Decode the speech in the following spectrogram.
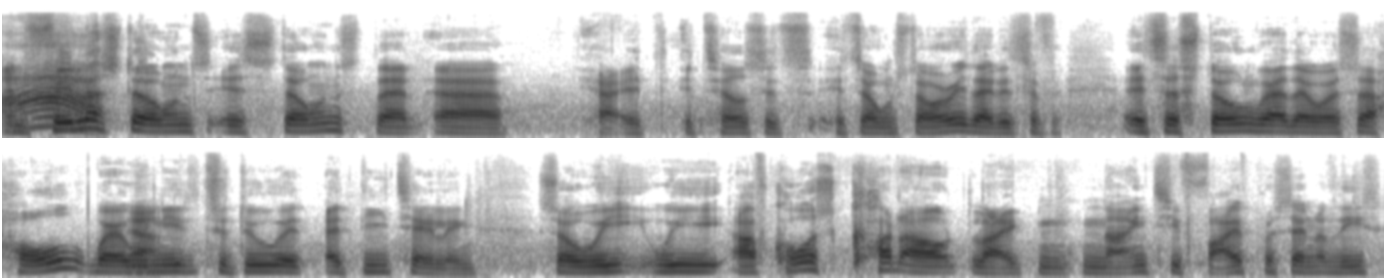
and Ah. filler stones is stones that. Uh, yeah, it, it tells its its own story. That it's a it's a stone where there was a hole where Yeah. we needed to do a, a detailing. So we we of course cut out like 95% of these,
